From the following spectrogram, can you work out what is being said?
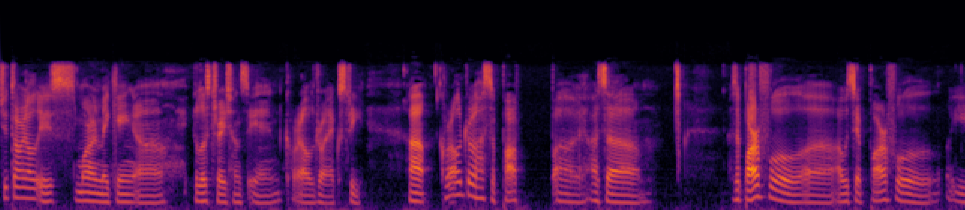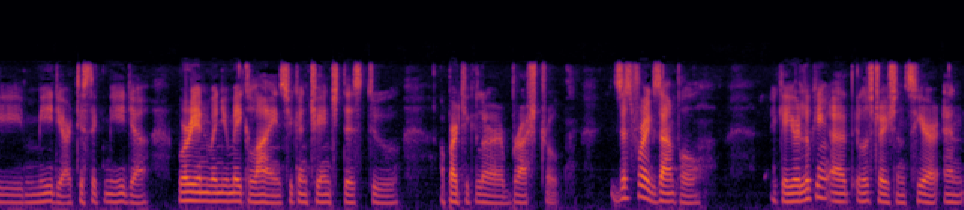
tutorial is more on making uh, illustrations in CorelDRAW X3. Uh, CorelDRAW has a pop uh, has a has a powerful uh, I would say powerful media artistic media wherein when you make lines you can change this to a particular brush stroke. Just for example, okay, you're looking at illustrations here and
